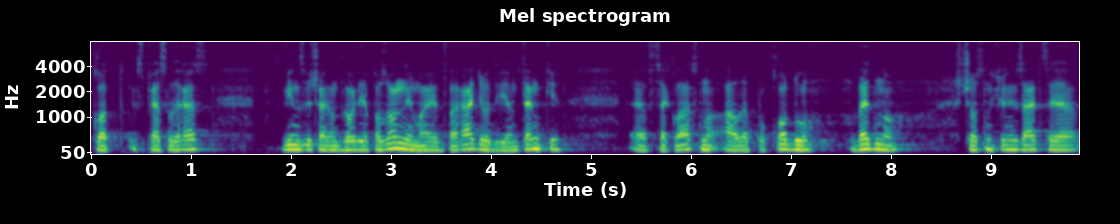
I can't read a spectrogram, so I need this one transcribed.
код Express LRS, він, звичайно, двохдіапазонний, має два радіо, дві антенки, е, все класно, але по коду видно, що синхронізація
